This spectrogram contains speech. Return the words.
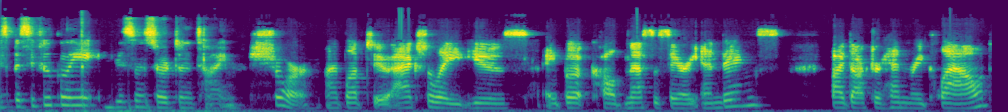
specifically in this uncertain time? Sure, I'd love to. I actually use a book called Necessary Endings by Dr. Henry Cloud.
